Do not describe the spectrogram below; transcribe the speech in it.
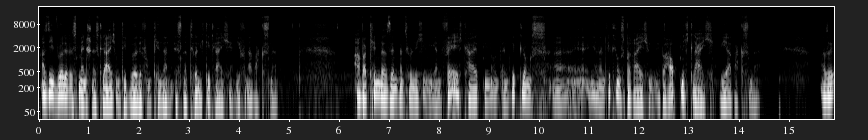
Also die Würde des Menschen ist gleich und die Würde von Kindern ist natürlich die gleiche wie von Erwachsenen. Aber Kinder sind natürlich in ihren Fähigkeiten und Entwicklungs, äh, in ihren Entwicklungsbereichen überhaupt nicht gleich wie Erwachsene. Also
